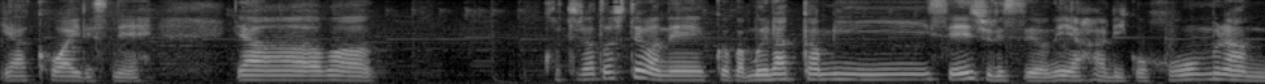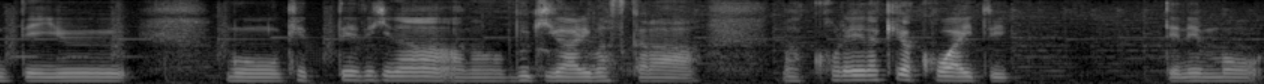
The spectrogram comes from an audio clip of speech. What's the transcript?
いや怖いですね。いやまあこちらとしてはねこうやっぱ村上選手ですよね。やはりこうホームランっていうもう決定的なあの武器がありますから、まあ、これだけが怖いと言ってねも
